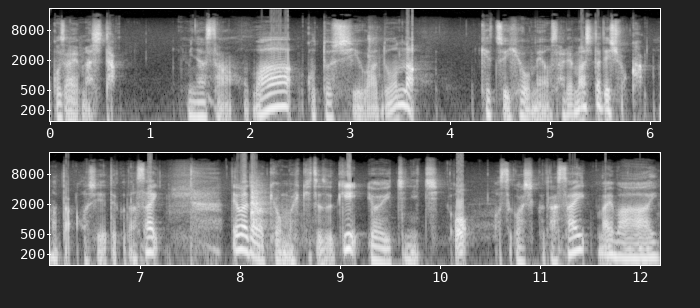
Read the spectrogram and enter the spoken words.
ございました。皆さんは今年はどんな決意表明をされましたでしょうか？また教えてください。ではでは今日も引き続き良い一日をお過ごしください。バイバイ。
